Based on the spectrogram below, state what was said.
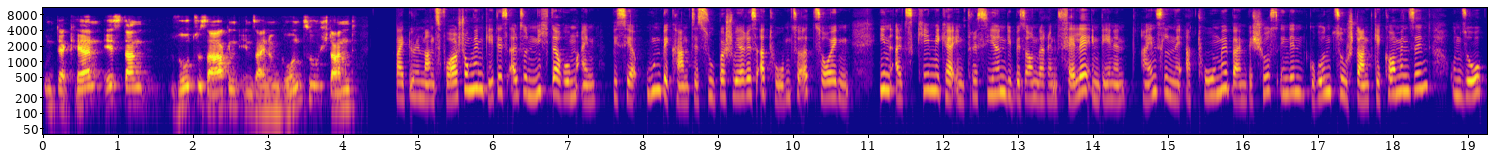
und der Kern ist dann sozusagen in seinem Grundzustand bei Düllmanns Forschungen geht es also nicht darum, ein bisher unbekanntes superschweres Atom zu erzeugen. Ihn als Chemiker interessieren die besonderen Fälle, in denen einzelne Atome beim Beschuss in den Grundzustand gekommen sind und so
